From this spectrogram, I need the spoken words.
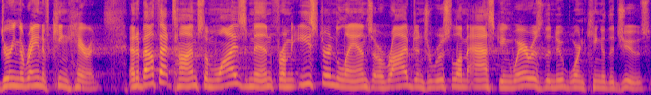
during the reign of King Herod. And about that time, some wise men from eastern lands arrived in Jerusalem asking, Where is the newborn king of the Jews?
